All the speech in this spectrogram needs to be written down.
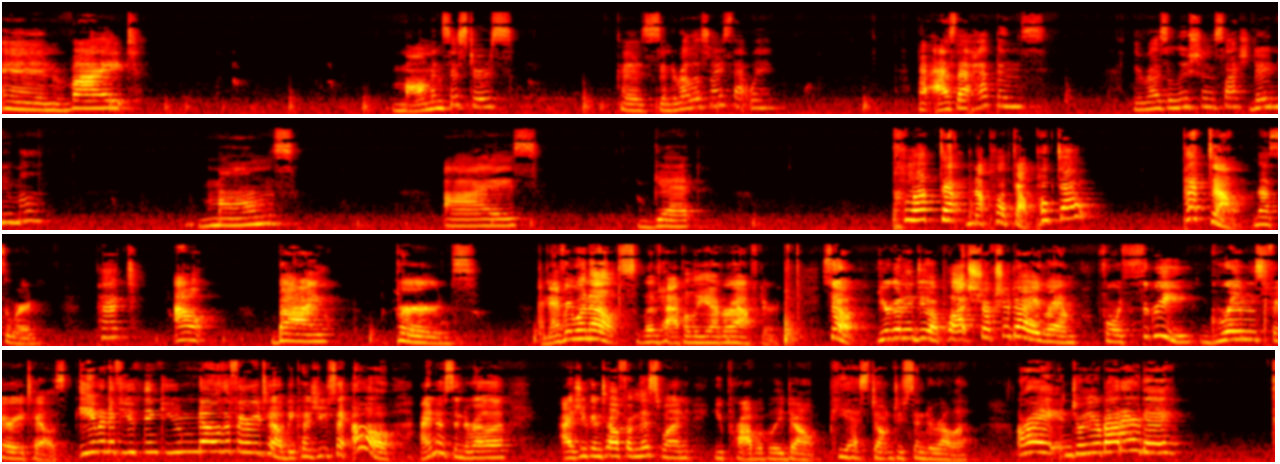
Invite mom and sisters because Cinderella's nice that way. But as that happens, the resolution slash denouement, mom's eyes get plucked out, not plucked out, poked out? Pecked out, that's the word. Pecked out by birds. And everyone else lived happily ever after. So you're gonna do a plot structure diagram for three Grimm's fairy tales. Even if you think you know the fairy tale because you say, oh, I know Cinderella. As you can tell from this one, you probably don't. P.S. Don't do Cinderella. All right, enjoy your bad air day.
